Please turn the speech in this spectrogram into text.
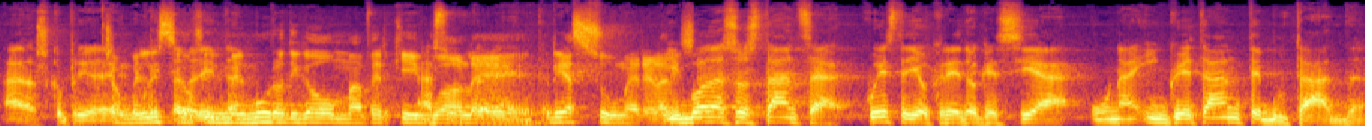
a scoprire C'è un bellissimo film Il muro di gomma per chi vuole riassumere la In buona sostanza, questa io credo che sia una inquietante butad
